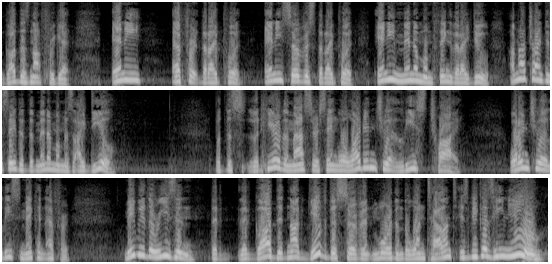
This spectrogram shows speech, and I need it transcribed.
God does not forget. Any effort that I put, any service that I put, any minimum thing that I do. I'm not trying to say that the minimum is ideal. But, this, but here the master is saying, well, why didn't you at least try? Why didn't you at least make an effort? Maybe the reason that, that God did not give the servant more than the one talent is because he knew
